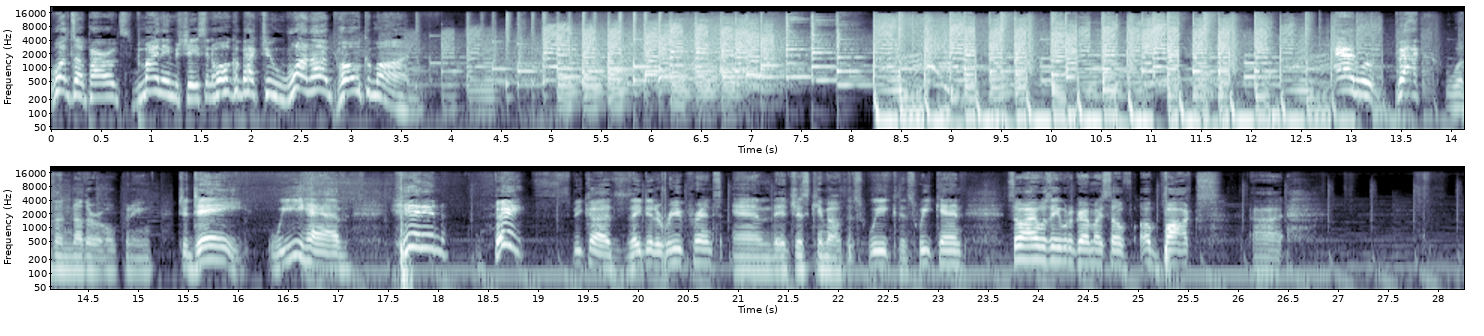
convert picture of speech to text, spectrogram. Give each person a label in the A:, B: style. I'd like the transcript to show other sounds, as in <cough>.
A: What's up, Power-Ups? My name is Jason, and welcome back to One Up Pokemon! And we're back with another opening. Today, we have Hidden Fates! Because they did a reprint, and it just came out this week, this weekend. So I was able to grab myself a box. Uh,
